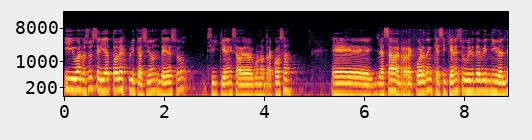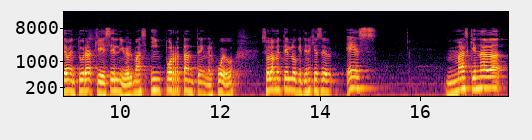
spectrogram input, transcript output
Y bueno, eso sería toda la explicación de eso. Si quieren saber alguna otra cosa, eh, ya saben, recuerden que si quieren subir de nivel de aventura, que es el nivel más importante en el juego, solamente lo que tienes que hacer es, más que nada,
